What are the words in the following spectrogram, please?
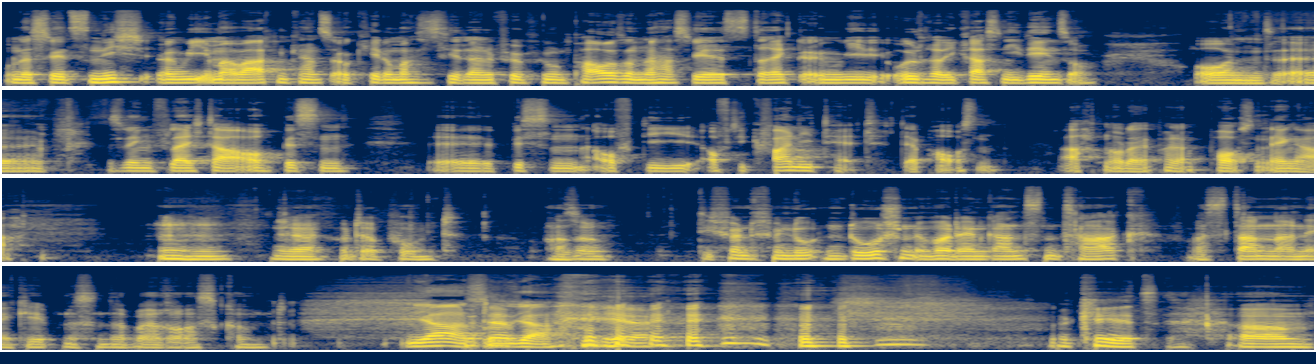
und dass du jetzt nicht irgendwie immer warten kannst, okay, du machst jetzt hier deine fünf Minuten Pause und dann hast du jetzt direkt irgendwie ultra die krassen Ideen so. Und äh, deswegen vielleicht da auch ein bisschen, äh, bisschen auf die auf die Quantität der Pausen achten oder der Pausenlänge achten. Mhm, ja, guter Punkt. Also die fünf Minuten duschen über den ganzen Tag, was dann an Ergebnissen dabei rauskommt. Ja, so, ja. Yeah. okay, jetzt ähm,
